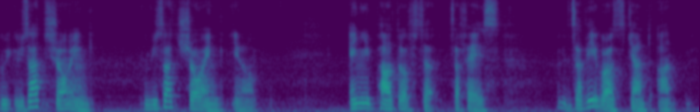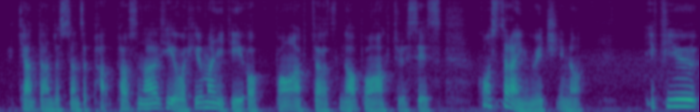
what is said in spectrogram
without showing without showing you know any part of the, the face the viewers can't un- can't understand the personality or humanity of porn actors not porn actresses. Considering which you know if you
